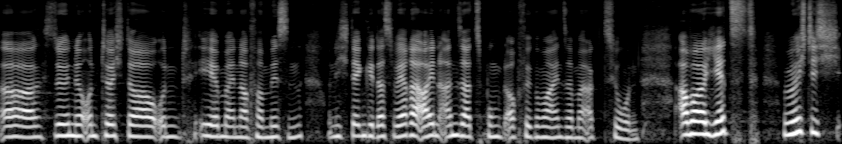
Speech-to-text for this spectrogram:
äh, Söhne und Töchter und Ehemänner vermissen. Und ich denke, das wäre ein Ansatzpunkt auch für gemeinsame Aktionen. Aber jetzt möchte ich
